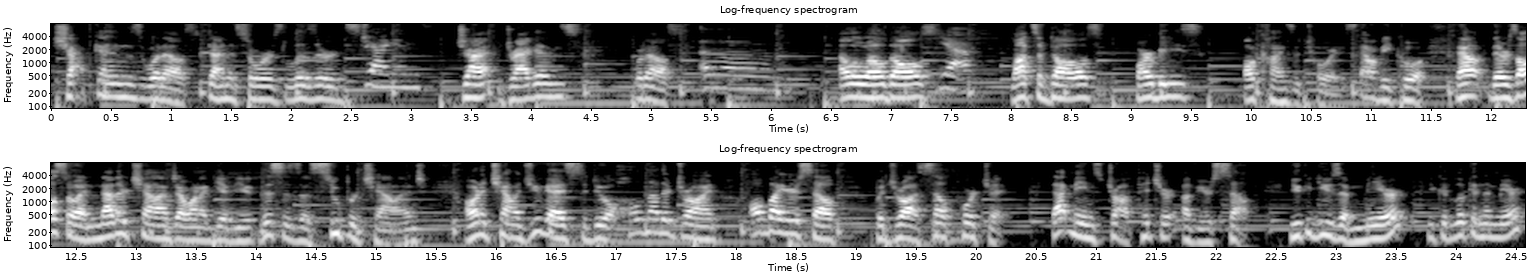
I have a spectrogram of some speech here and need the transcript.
Shopkins. What else? Dinosaurs, lizards, Dragons. gi- dragons. What else? Um. LOL dolls. Yeah. Lots of dolls, Barbies, all kinds of toys. That would be cool. Now, there's also another challenge I want to give you. This is a super challenge. I want to challenge you guys to do a whole nother drawing all by yourself, but draw a self portrait. That means draw a picture of yourself. You could use a mirror, you could look in the mirror,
